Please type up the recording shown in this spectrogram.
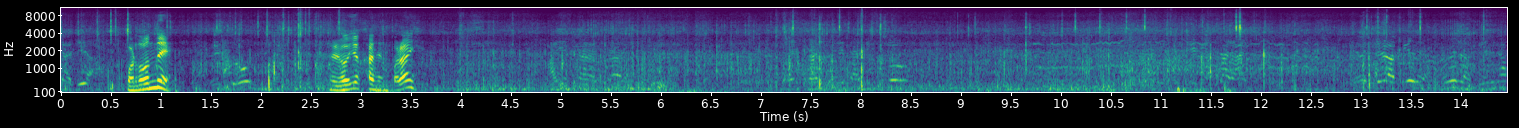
Tira, tira. ¿Por dónde? Esto, ¿El hoyo que hacen por ahí? ahí está tiene la piedra, ¿no ves la piedra?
